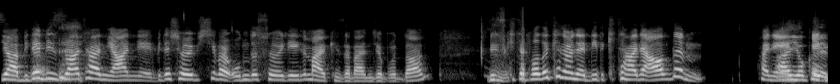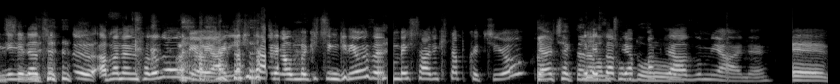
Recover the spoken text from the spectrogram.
Ya bir de Kesinlikle. biz zaten yani bir de şöyle bir şey var. Onu da söyleyelim herkese bence buradan. Biz Evet. kitap alırken öyle bir iki tane aldım. Hani Ay, yok öyle bir 50 şey. lira tuttu. Amanın falan olmuyor yani. İki tane almak için giriyoruz. 15 tane kitap kaçıyor. Gerçekten Bir ama hesap çok yapmak doğru. lazım yani. Ee,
